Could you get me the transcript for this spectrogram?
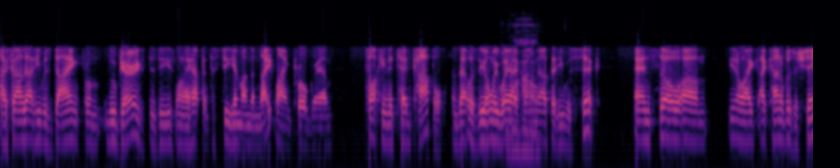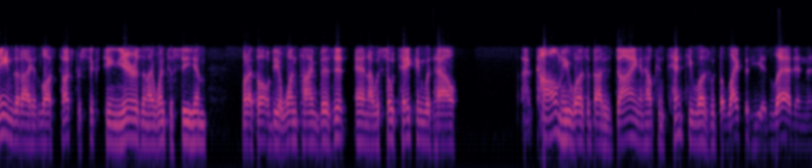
I found out he was dying from Lou Gehrig's disease when I happened to see him on the Nightline program talking to Ted Koppel, and that was the only way wow. I found out that he was sick. And so, um, you know, I, I kind of was ashamed that I had lost touch for 16 years, and I went to see him what I thought would be a one-time visit, and I was so taken with how calm he was about his dying and how content he was with the life that he had led and the,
